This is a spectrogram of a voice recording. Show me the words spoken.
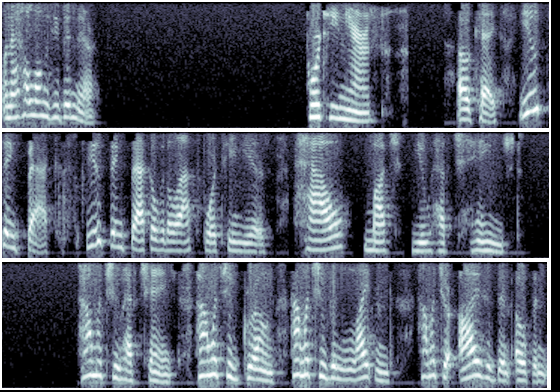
Now, how long have you been there? 14 years. Okay. You think back, you think back over the last 14 years, how much you have changed. How much you have changed. How much you've grown. How much you've enlightened how much your eyes have been opened,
